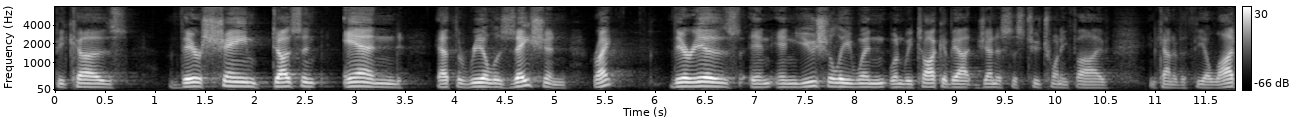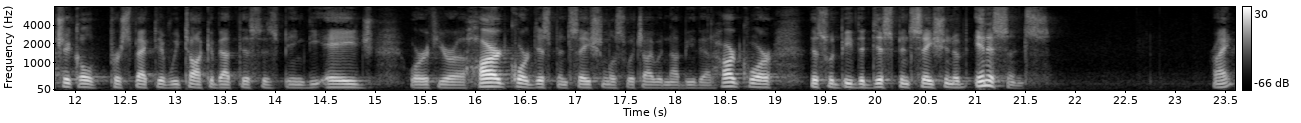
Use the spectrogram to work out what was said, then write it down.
because their shame doesn't end at the realization, right? There is, and, and usually when, when we talk about Genesis 2.25 in kind of a theological perspective, we talk about this as being the age, or if you're a hardcore dispensationalist, which I would not be that hardcore, this would be the dispensation of innocence, right?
